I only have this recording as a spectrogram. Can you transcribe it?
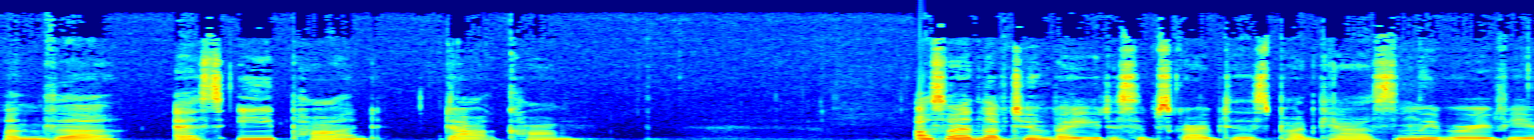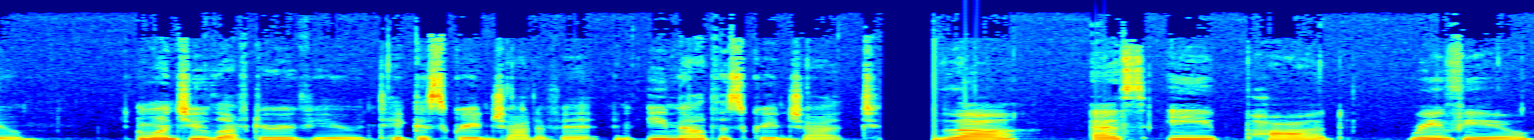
on the sepod.com. Also, I'd love to invite you to subscribe to this podcast and leave a review. And once you've left a review, take a screenshot of it and email the screenshot to the sepod review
